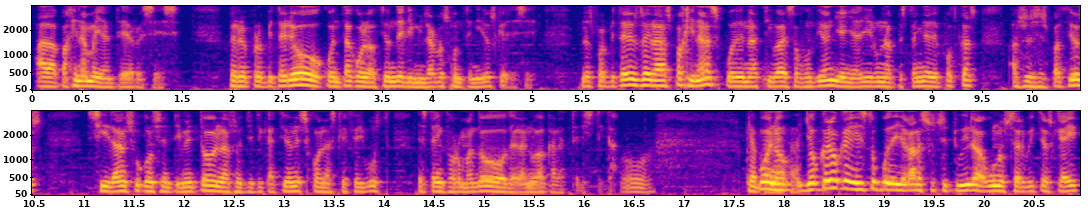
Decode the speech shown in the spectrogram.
a la página mediante RSS. Pero el propietario cuenta con la opción de eliminar los contenidos que desee. Los propietarios de las páginas pueden activar esta función y añadir una pestaña de podcast a sus espacios si dan su consentimiento en las notificaciones con las que Facebook está informando de la nueva característica. Qué Bueno, yo creo que esto puede llegar a sustituir algunos servicios que hay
